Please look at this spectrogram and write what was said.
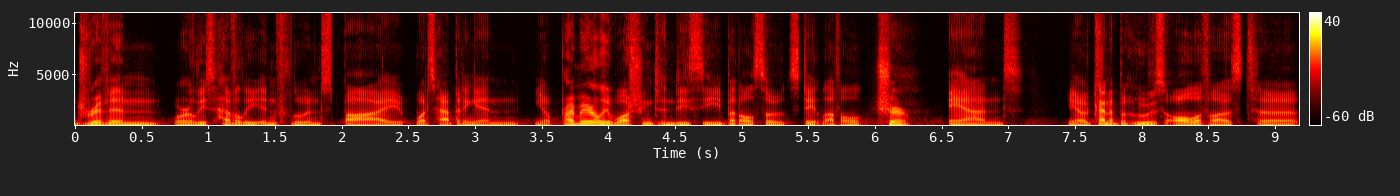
driven or at least heavily influenced by what's happening in, you know, primarily Washington DC, but also state level. Sure. And, you know, it kind of behooves all of us to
